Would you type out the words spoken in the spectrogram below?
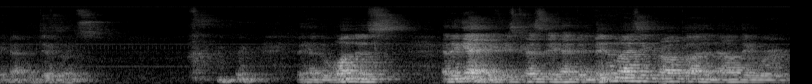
They had the difference. they had the oneness. And again, it's because they had been minimizing Prabhupada and now they were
